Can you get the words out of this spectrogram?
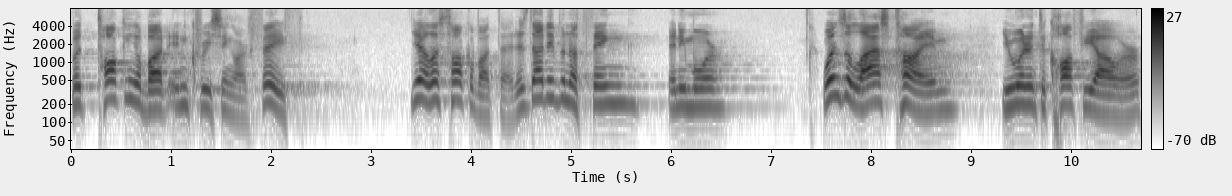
But talking about increasing our faith, yeah, let's talk about that. Is that even a thing anymore? When's the last time you went into coffee hour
